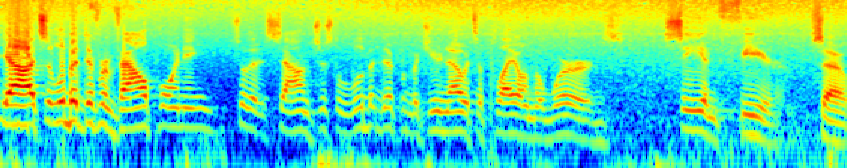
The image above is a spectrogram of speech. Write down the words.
Yeah, it's a little bit different vowel pointing so that it sounds just a little bit different, but you know it's a play on the words see and fear. So,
